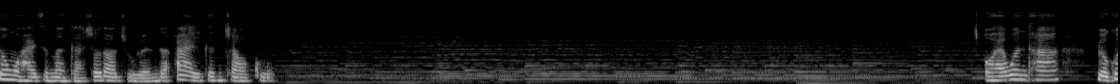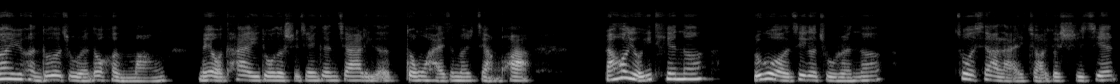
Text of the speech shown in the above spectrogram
动物孩子们感受到主人的爱跟照顾。我还问他，有关于很多的主人都很忙，没有太多的时间跟家里的动物孩子们讲话。然后有一天呢，如果这个主人呢，坐下来找一个时间，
